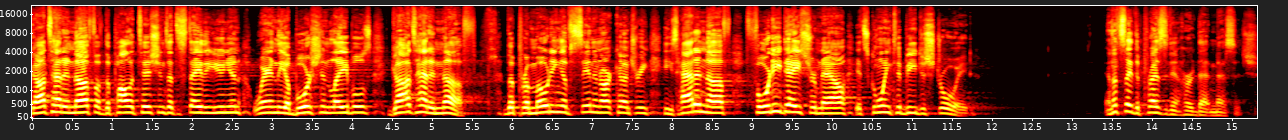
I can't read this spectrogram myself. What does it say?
god's had enough of the politicians at the state of the union wearing the abortion labels god's had enough the promoting of sin in our country he's had enough 40 days from now it's going to be destroyed and let's say the president heard that message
